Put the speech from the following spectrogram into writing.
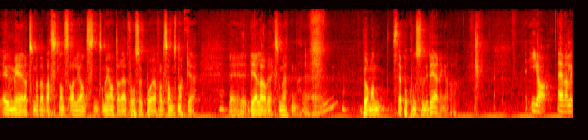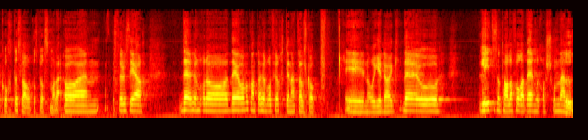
er jo med i dette som heter Vestlandsalliansen, som jeg antar er et forsøk på å samsnakke deler av virksomheten. Bør man se på konsolideringer her? Ja, det er veldig korte svaret på spørsmålet. Og um, så du sier det er, 100, det er overkant av 140 nettselskap i Norge i dag. Det er jo lite som taler for at det er en rasjonell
